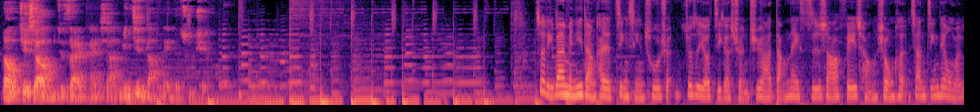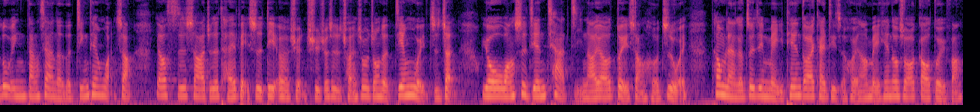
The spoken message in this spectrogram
那接下来我们就再来看一下民进党内的初选。这礼拜民进党开始进行初选，就是有几个选区啊，党内厮杀非常凶狠。像今天我们录音当下呢的今天晚上要厮杀，就是台北市第二选区，就是传说中的尖尾之战，由王世坚恰吉，然后要对上何志伟。他们两个最近每天都在开记者会，然后每天都说要告对方。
